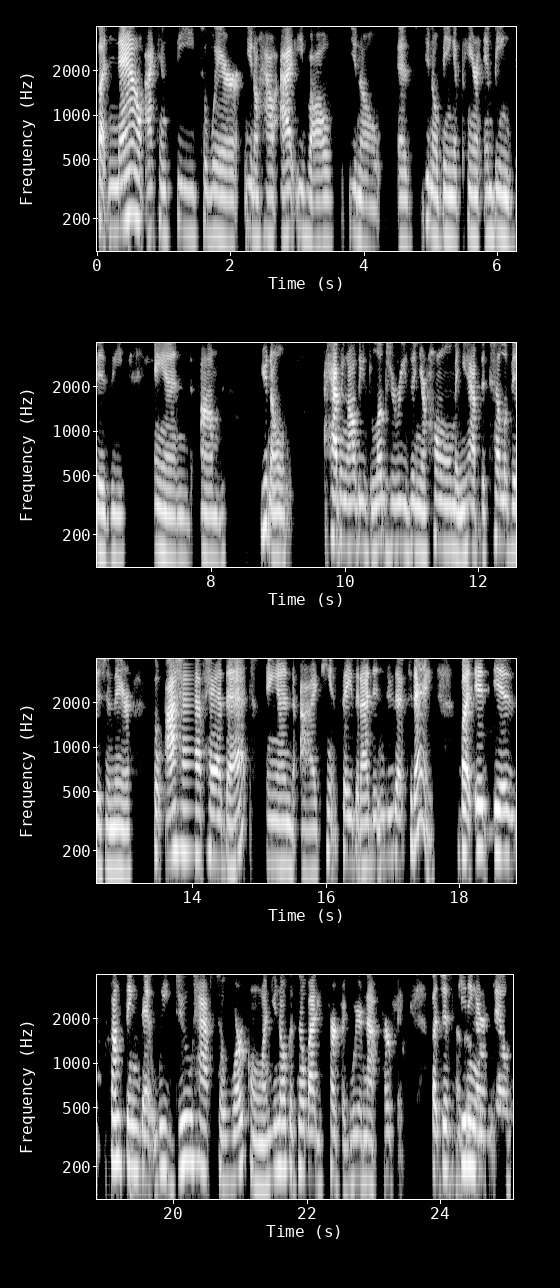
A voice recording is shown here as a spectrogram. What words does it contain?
but now I can see to where, you know, how I evolved, you know, as, you know, being a parent and being busy and, um, you know, having all these luxuries in your home and you have the television there. So I have had that and I can't say that I didn't do that today, but it is something that we do have to work on, you know, because nobody's perfect. We're not perfect, but just getting ourselves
